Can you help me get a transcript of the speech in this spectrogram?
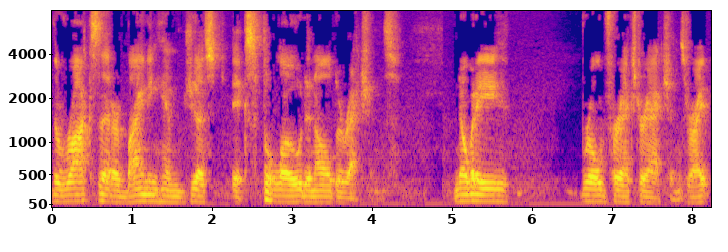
the rocks that are binding him just explode in all directions. Nobody rolled for extra actions, right?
